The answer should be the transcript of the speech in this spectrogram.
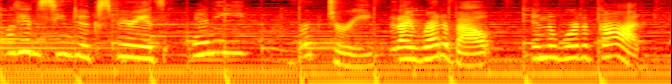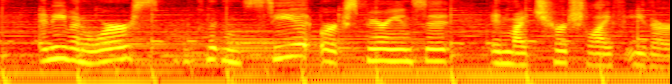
I didn't seem to experience any victory that I read about in the Word of God. And even worse, I couldn't see it or experience it in my church life either.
